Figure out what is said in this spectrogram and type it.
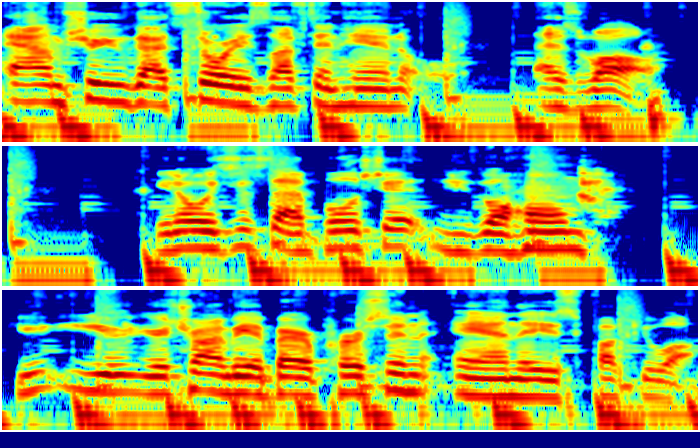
And I'm sure you got stories left in hand as well. You know, it's just that bullshit. You go home, you you're, you're trying to be a better person, and they just fuck you up.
